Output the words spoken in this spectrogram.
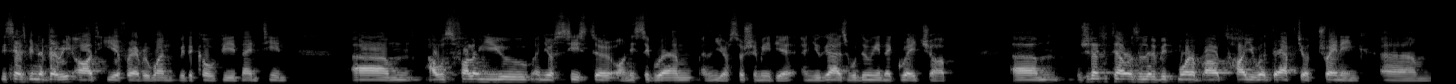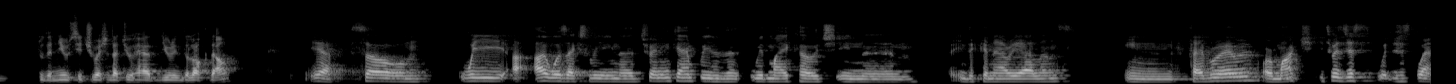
this has been a very odd year for everyone with the COVID nineteen. Um, I was following you and your sister on Instagram and your social media, and you guys were doing a great job. Um, would you like to tell us a little bit more about how you adapt your training um, to the new situation that you had during the lockdown? Yeah, so um, we I was actually in a training camp with with my coach in um, in the Canary Islands in February or March. It was just just when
